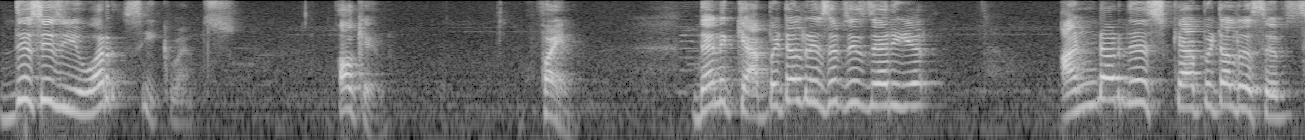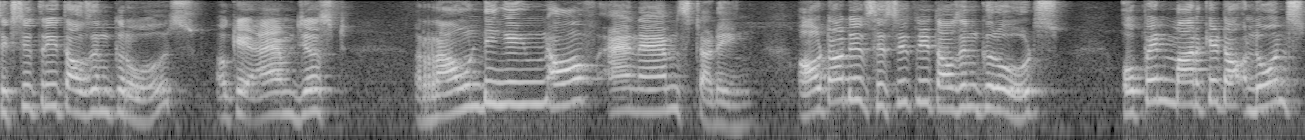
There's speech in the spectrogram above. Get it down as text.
this is your sequence. Okay, fine. Then capital receipts is there here. Under this capital receipts 63,000 crores, okay, I am just rounding in off and I am studying. Out of this 63,000 crores, open market loans,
